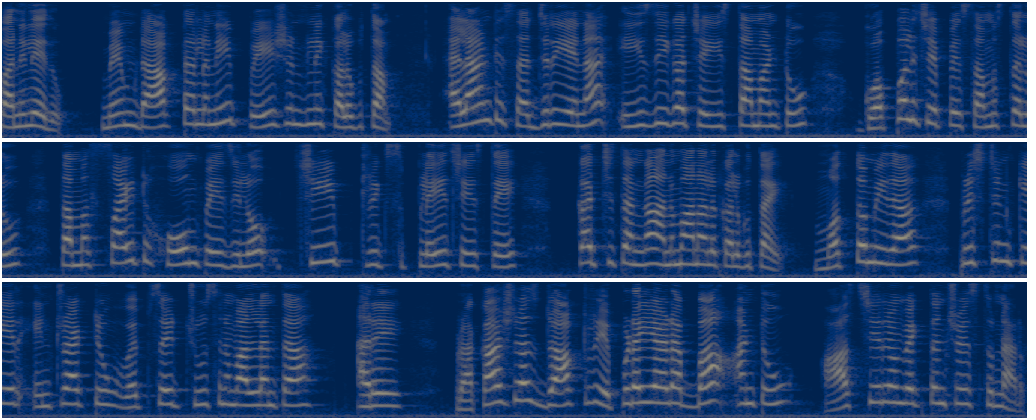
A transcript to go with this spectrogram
పని లేదు. మేం డాక్టర్లని పేషెంట్ని కలుపుతాం. ఎలాంటి సర్జరీ అయినా ఈజీగా చేయిస్తామంటూ గొప్పలు చెప్పే సంస్థలు తమ సైట్ హోమ్ పేజీలో చీప్ ట్రిక్స్ ప్లే చేస్తే ఖచ్చితంగా అనుమానాలు కలుగుతాయి. మొత్తం మీద ప్రిస్టిన్ కేర్ ఇంటరాక్టివ్ వెబ్సైట్ చూసిన వాళ్ళంతా అరే ప్రకాష్ రాజ్ డాక్టర్ ఎప్పుడయ్యాడబ్బా అంటూ ఆశ్చర్యం వ్యక్తం చేస్తున్నారు.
